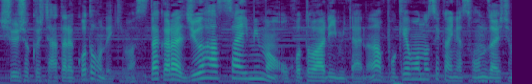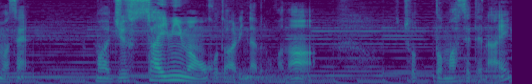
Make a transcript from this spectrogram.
就職して働くこともできます。だから18歳未満お断りみたいなのはポケモンの世界には存在しません。まあ10歳未満お断りになるのかな。ちょっとませてない、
